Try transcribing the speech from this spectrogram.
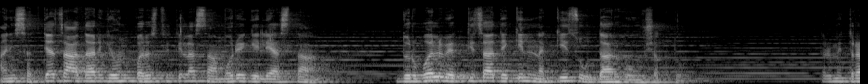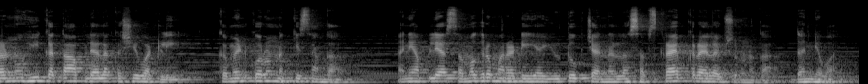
आणि सत्याचा आधार घेऊन परिस्थितीला सामोरे गेले असता दुर्बल व्यक्तीचा देखील नक्कीच उद्धार होऊ शकतो. तर मित्रांनो ही कथा आपल्याला कशी वाटली? कमेंट करून नक्की सांगा आणि आपल्या समग्र मराठी या यूट्यूब चॅनलला सबस्क्राईब करायला विसरू नका. धन्यवाद.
